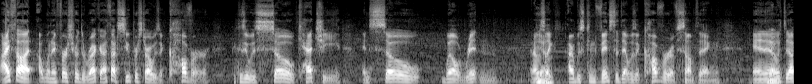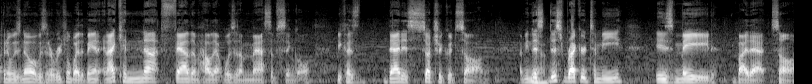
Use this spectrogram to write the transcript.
I thought when i first heard the record i thought superstar was a cover because it was so catchy and so well written and i was Yeah. like i was convinced that that was a cover of something and then I looked it up and it was no, it was an original by the band. And I cannot fathom how that wasn't a massive single because that is such a good song. I mean this Yeah. this record to me is made by that song.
